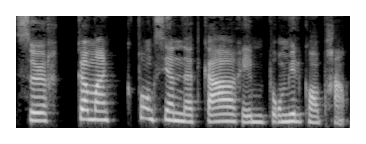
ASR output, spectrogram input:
sur comment fonctionne notre corps et pour mieux le comprendre.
